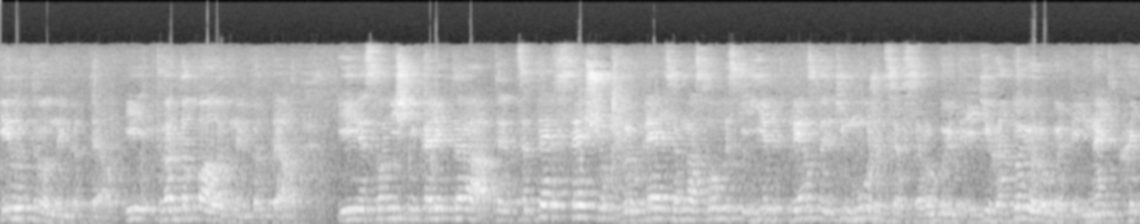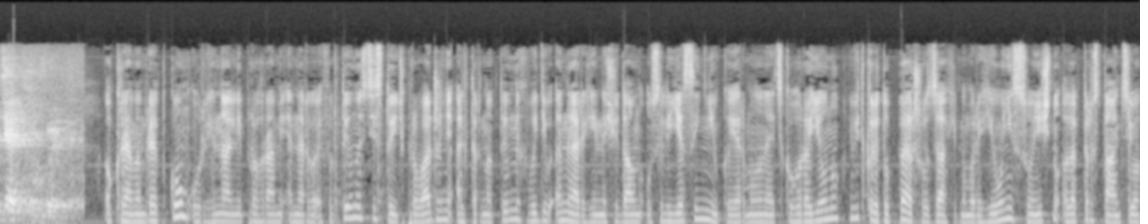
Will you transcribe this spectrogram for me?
І електронний котел, і твердопаливний котел, і сонячні колектора. Це те все, що виробляється в нас в області, є підприємства, які можуть це все робити, які готові робити і навіть хочуть робити. Окремим рядком у оригінальній програмі енергоефективності стоїть впровадження альтернативних видів енергії. Нещодавно у селі Ясенівка Ярмолинецького району відкрито першу в західному регіоні сонячну електростанцію,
